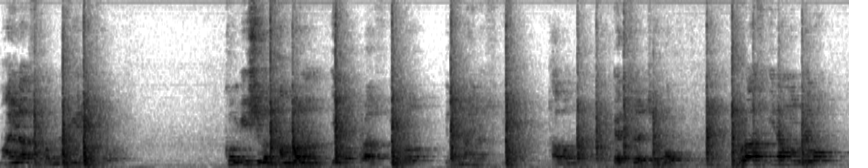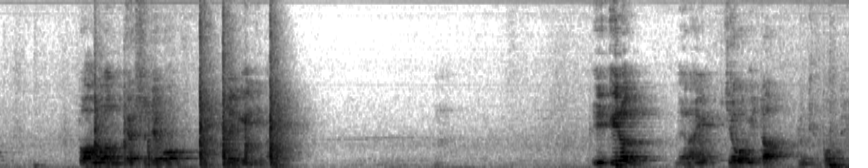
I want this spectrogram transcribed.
마이너스 보면 1의 제곱 그럼 이 식은 한 번은 이거 플러스 이거 이거 마이너스 이거 답은 x 제곱 플러스 1하면 되고 또한 번은 x 제곱 빼기 1이다 이 1은 내 나이 제곱이 있다. 이렇게 보면 돼요.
